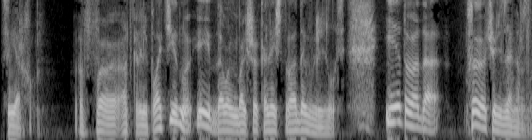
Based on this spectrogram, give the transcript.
сверху. В, открыли плотину, и довольно большое количество воды вылилось. И эта вода, в свою очередь, замерзла.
